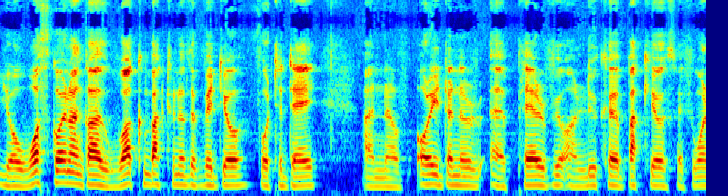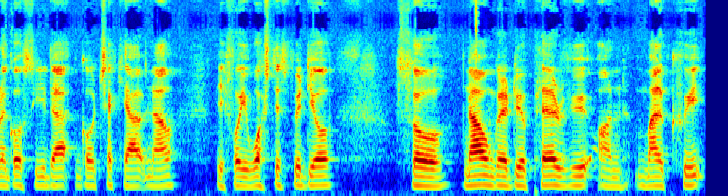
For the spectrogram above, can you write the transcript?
Yo, what's going on guys? Welcome back to another video for today. And I've already done a, a player review on Luca Bacchio so if you want to go see that go check it out now before you watch this video. So now I'm going to do a player review on Malcuit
